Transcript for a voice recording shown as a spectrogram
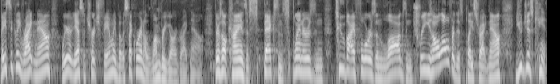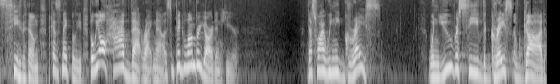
basically, right now, we're, yes, a church family, but it's like we're in a lumber yard right now. There's all kinds of specks and splinters and two by fours and logs and trees all over this place right now. You just can't see them because it's make believe. But we all have that right now. It's a big lumber yard in here. That's why we need grace. When you receive the grace of God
